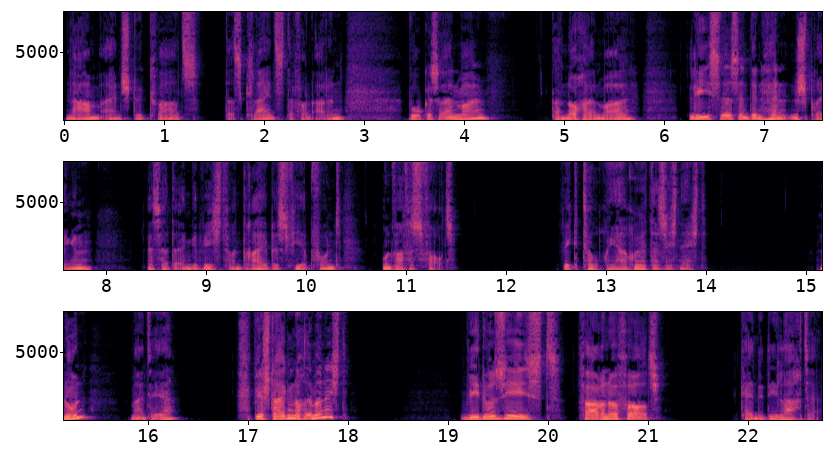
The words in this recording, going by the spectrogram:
nahm ein Stück Quarz, das kleinste von allen, wog es einmal, dann noch einmal, ließ es in den Händen springen, es hatte ein Gewicht von drei bis vier Pfund, und warf es fort. Victoria rührte sich nicht. Nun, meinte er. Wir steigen noch immer nicht? Wie du siehst, fahre nur fort. Kennedy lachte.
